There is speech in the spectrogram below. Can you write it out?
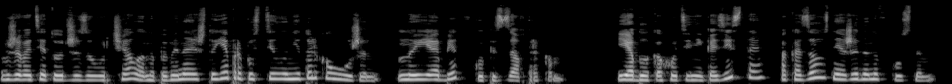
В животе тут же заурчало, напоминая, что я пропустила не только ужин, но и обед вкупе с завтраком. Яблоко, хоть и неказистое, оказалось неожиданно вкусным,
